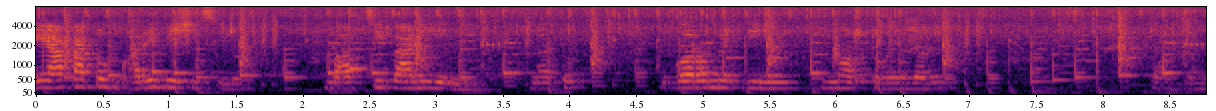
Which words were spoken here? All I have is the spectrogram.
এই আটাটুক ঘরে বেশি ছিল। ভাবছি বাড়িয়ে নিই না তো গরমের দিন নষ্ট হয়ে যাবে। তার জন্য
